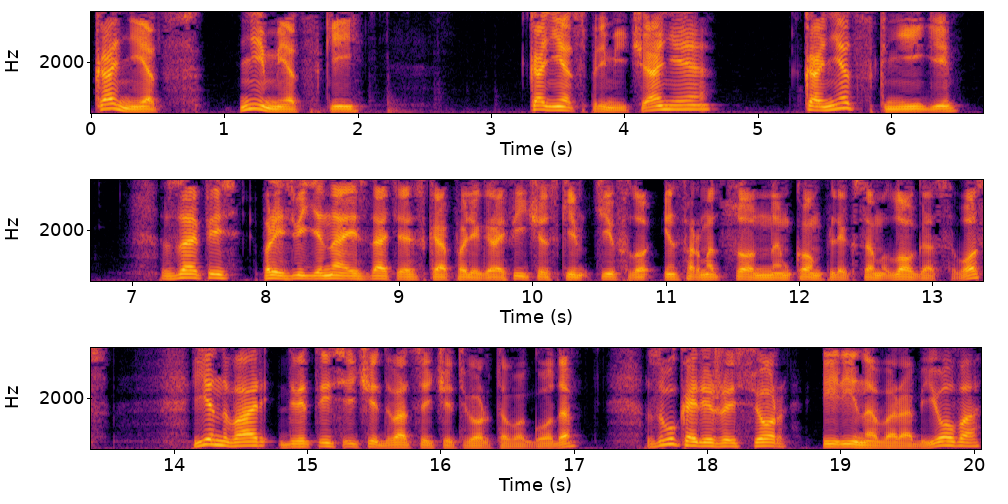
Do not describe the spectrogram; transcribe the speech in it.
Конец. Немецкий. Конец примечания. Конец книги. Запись произведена издательско-полиграфическим тифлоинформационным комплексом «Логос ВОЗ» январь 2024 года Звукорежиссер Ирина Воробьева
